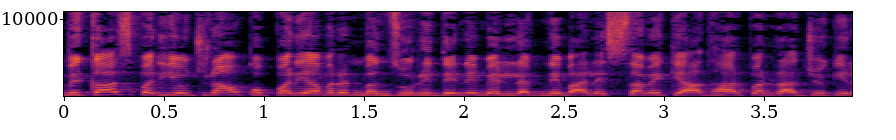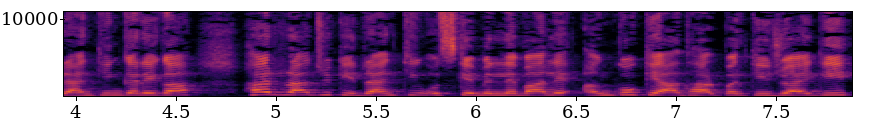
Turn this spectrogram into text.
विकास परियोजनाओं को पर्यावरण मंजूरी देने में लगने वाले समय के आधार पर राज्यों की रैंकिंग करेगा। हर राज्य की रैंकिंग उसके मिलने वाले अंकों के आधार पर की जाएगी।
